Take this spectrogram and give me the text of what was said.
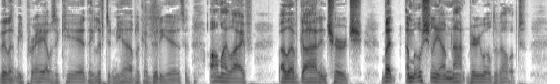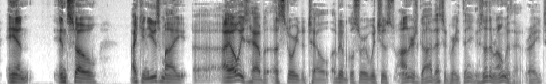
They let me pray. I was a kid. They lifted me up. Look how good he is. And all my life, I love God and church. But emotionally, I'm not very well developed, and and so I can use my. Uh, I always have a, a, story to tell, a biblical story, which is honors God. That's a great thing. There's nothing wrong with that, right?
